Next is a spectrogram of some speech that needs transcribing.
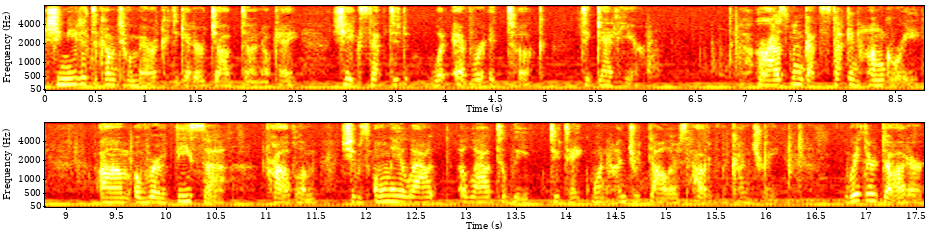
She needed to come to America to get her job done. Okay, she accepted whatever it took to get here. Her husband got stuck in Hungary um, over a visa problem, she was only allowed allowed to leave to take $100 out of the country. With her daughter,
